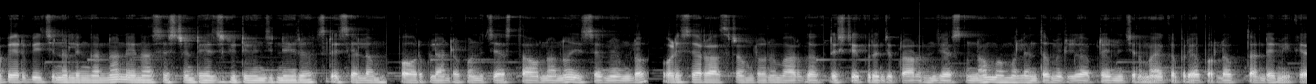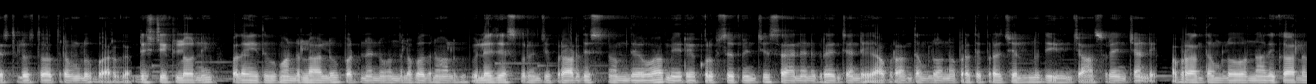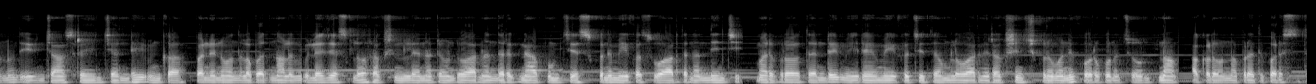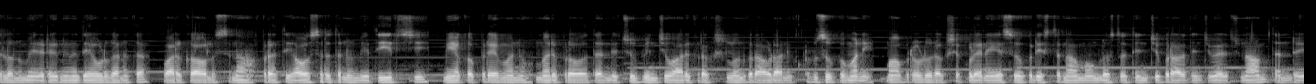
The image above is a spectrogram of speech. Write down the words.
నా పేరు బి చిన్నలింగన్న. నేను assistant executive engineer Srisailam power ప్లాంట్లో పని చేస్తా ఉన్నాను ఈ సమయంలో. ఒడిశా రాష్ట్రంలోని భార్గవ్ డిస్టిక్ గురించి ప్రార్థన చేస్తున్నాం. మమ్మల్ని ఎంతో మిగిలిగా ప్రేమించిన మా యొక్క ప్రేపర్లోకి తండ్రి మీ కేస్తుల స్తోత్రములు. భార్గవ్ డిస్టిక్లోని పదహైదు మండలాలు పన్నెండు వందల పద్నాలుగు విలేజెస్ గురించి ప్రార్థిస్తున్నాం. దేవా మీరే కృప చూపించి సాయాన్ని అనుగ్రహించండి. ఆ ప్రాంతంలో ఉన్న ప్రతి ప్రజలను దీవించి ఆశ్రయించండి. ఆ ప్రాంతంలో ఉన్న అధికారులను దీవించి ఆశ్రయించండి. ఇంకా పన్నెండు వందల పద్నాలుగు విలేజెస్లో రక్షణ లేనటువంటి వారిని అందరూ జ్ఞాపకం చేసుకుని మీ యొక్క సువార్తను అందించి మరి ప్రభు తండ్రి మీరే మీ యొక్క చిత్తంలో వారిని రక్షించుకునమని కోరుకొని చూంటున్నాం అక్కడ ఉన్న ప్రతి పరిస్థితులను మీరు ఎరిగిన దేవుడు గనక వారికి కావలసిన ప్రతి అవసరతను మీరు తీర్చి మీ యొక్క ప్రేమను మరి ప్రభు తండ్రి చూపించి వారికి రక్షణలోనికి రావడానికి కృపచూపమని మా ప్రభుడు రక్షకుడైన యేసు క్రీస్తు నామంలో స్థుతించి ప్రార్థించి వేడుచున్నాం. తండ్రి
